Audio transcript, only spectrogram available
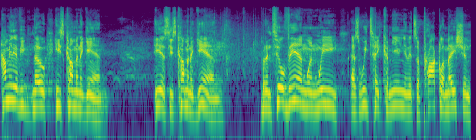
How many of you know he's coming again? He is, he's coming again. But until then, when we, as we take communion, it's a proclamation.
